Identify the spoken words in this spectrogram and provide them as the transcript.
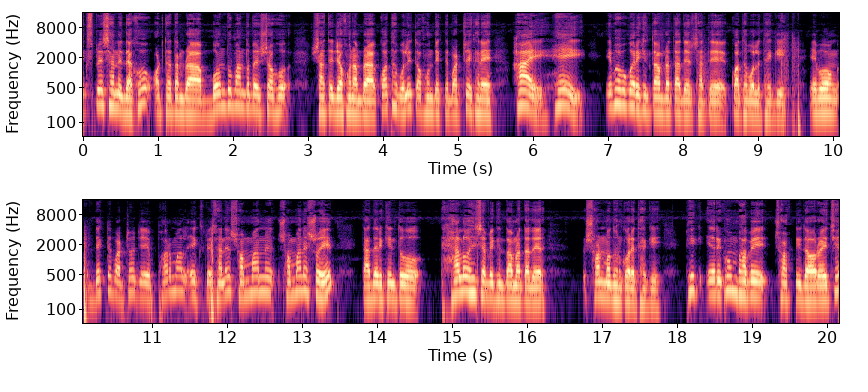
এক্সপ্রেশানে দেখো, অর্থাৎ আমরা বন্ধু বান্ধবের সহ, সাথে যখন আমরা কথা বলি, তখন দেখতে পাচ্ছ এখানে হাই হেই এভাবে করে কিন্তু আমরা তাদের সাথে কথা বলে থাকি। এবং দেখতে পাচ্ছ যে ফর্মাল এক্সপ্রেশানে সম্মান, সম্মানের সহিত তাদের কিন্তু হ্যালো হিসাবে কিন্তু আমরা তাদের সম্বোধন করে থাকি। ঠিক এরকমভাবে ছকটি দেওয়া রয়েছে।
